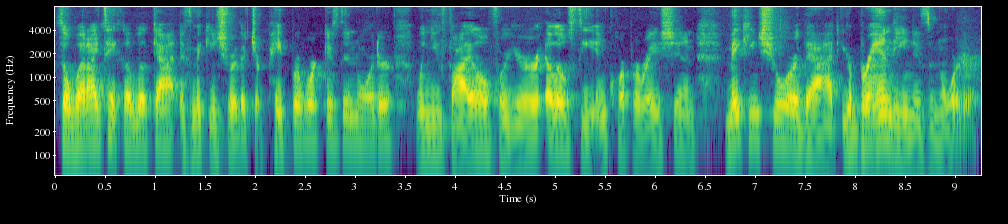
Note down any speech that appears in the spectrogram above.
So, what I take a look at is making sure that your paperwork is in order when you file for your LLC incorporation, making sure that your branding is in order.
